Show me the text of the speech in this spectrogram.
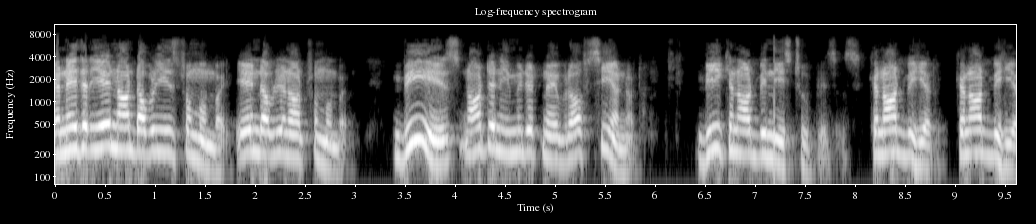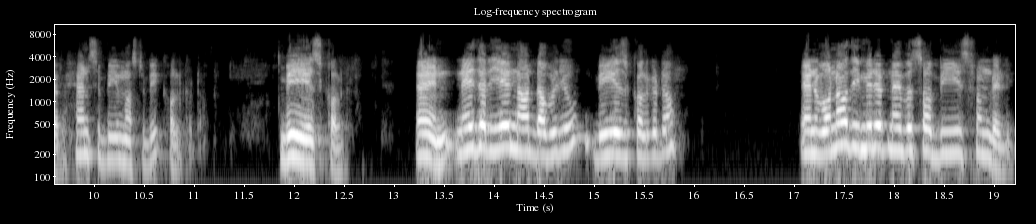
And neither A nor W is from Mumbai. A and W not from Mumbai. B is not an immediate neighbor of C and not. B cannot be in these two places. Cannot be here. Cannot be here. Hence B must be Kolkata. B is Kolkata. And neither A nor W, B is Kolkata. And one of the immediate neighbors of B is from Delhi.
